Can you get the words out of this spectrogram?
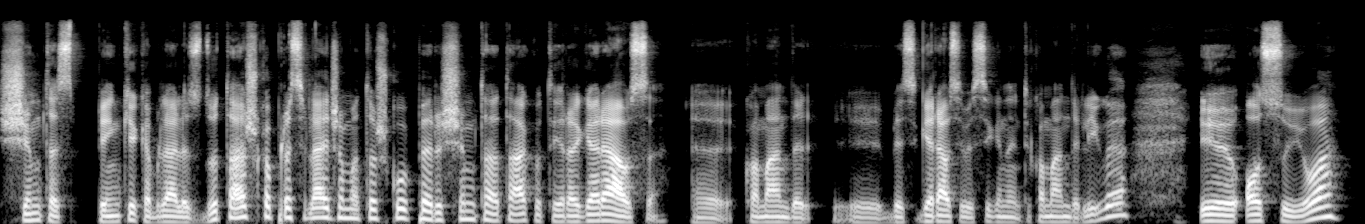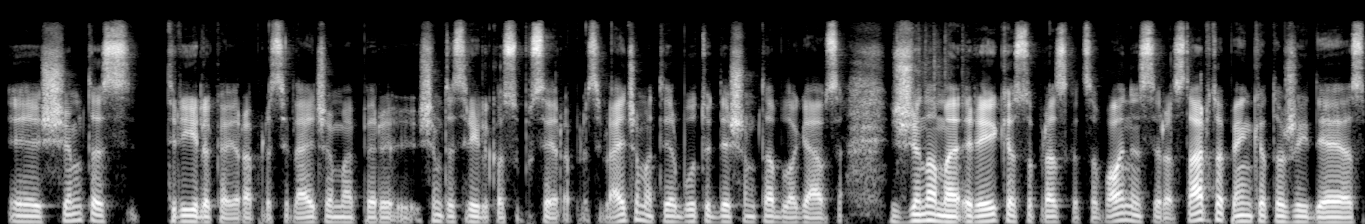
105,2 taško prasileidžiama taškų per 100 atakų, tai yra geriausia komanda, geriausiai besiginanti komanda lygoje, o su juo 113 yra prasileidžiama per 113,5 yra prasileidžiama, tai ir būtų dešimta blogiausia. Žinoma, reikia suprasti, kad Savonis yra starto penketo žaidėjas,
